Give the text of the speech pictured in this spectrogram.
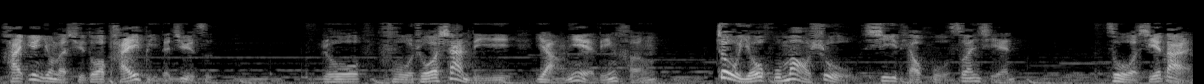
还运用了许多排比的句子。如抚着善理，养孽灵衡；昼游乎茂树，夕调乎酸咸；左携蛋，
